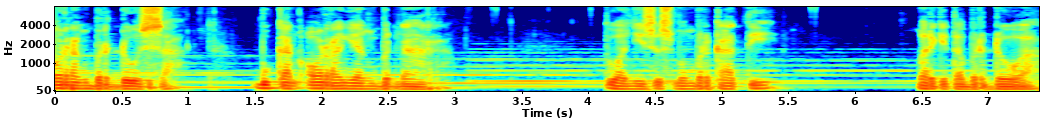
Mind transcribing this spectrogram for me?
orang berdosa, bukan orang yang benar. Tuhan Yesus memberkati. Mari kita berdoa.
